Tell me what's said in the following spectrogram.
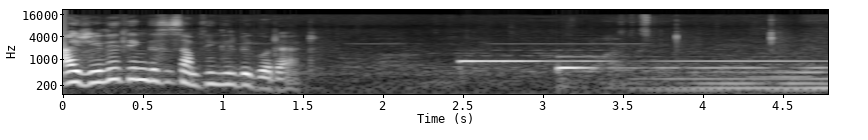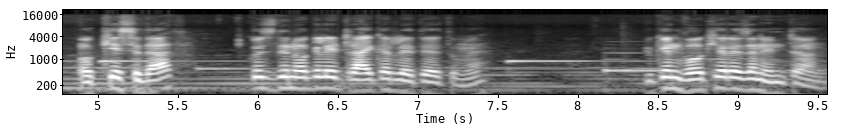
I really think this is something will be good at okay Siddharth कुछ दिनों के लिए ट्राई कर लेते हैं तुम्हें। You can work here as an intern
